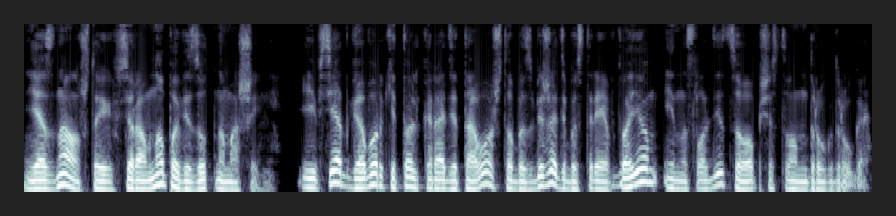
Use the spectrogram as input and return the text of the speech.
Я знал, что их все равно повезут на машине. И все отговорки только ради того, чтобы сбежать быстрее вдвоем и насладиться обществом друг друга.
